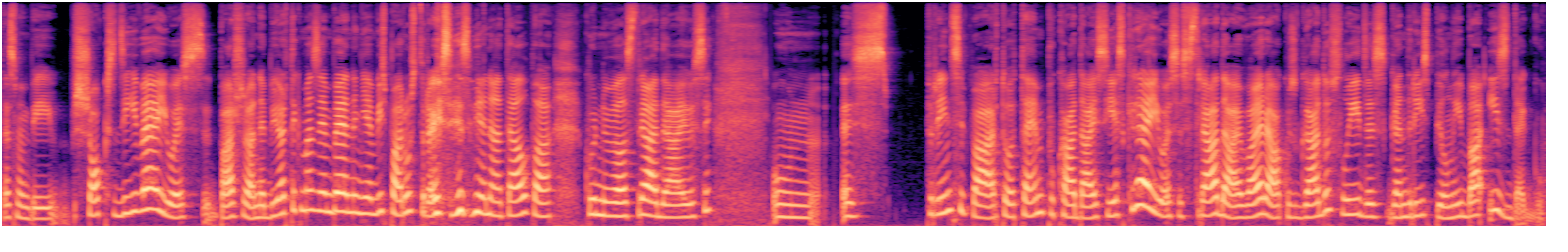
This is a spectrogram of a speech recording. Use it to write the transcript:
Tas man bija šoks dzīvē, jo es pārsvarā nebiju ar tik maziem bērniņiem vispār uzturējusies vienā telpā, kur nu vēl strādājusi. Un es principā ar to tempu, kādā es ieskrējos, es strādāju vairākus gadus, līdz es gandrīz pilnībā izdegu.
